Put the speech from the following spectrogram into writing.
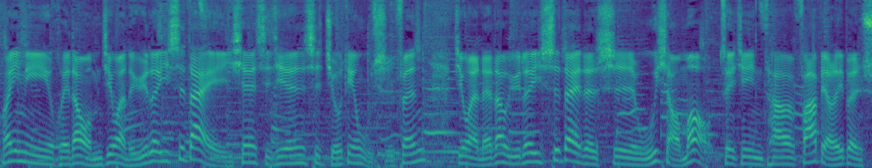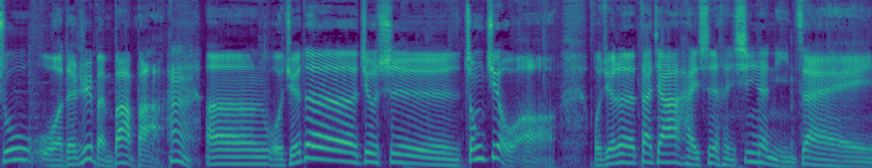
欢迎你回到我们今晚的娱乐一世代，现在时间是九点五十分。今晚来到娱乐一世代的是吴小茂，最近他发表了一本书《我的日本爸爸》。嗯嗯，我觉得就是终究啊，我觉得大家还是很信任你在，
